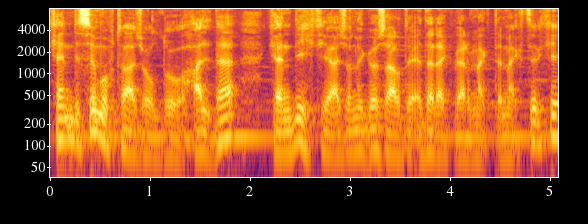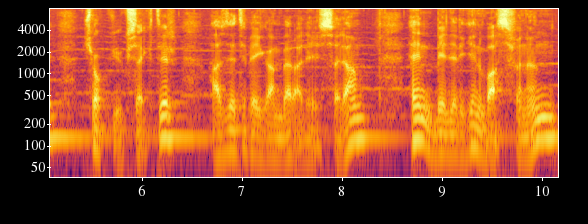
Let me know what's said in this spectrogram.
Kendisi muhtaç olduğu halde kendi ihtiyacını göz ardı ederek vermek demektir ki çok yüksektir. Hazreti Peygamber aleyhisselam en belirgin vasfının,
